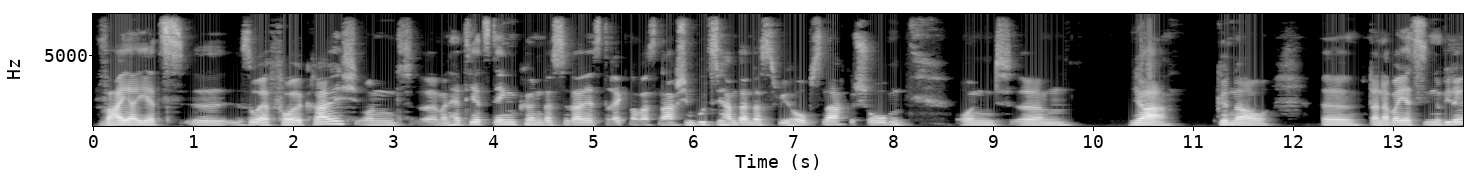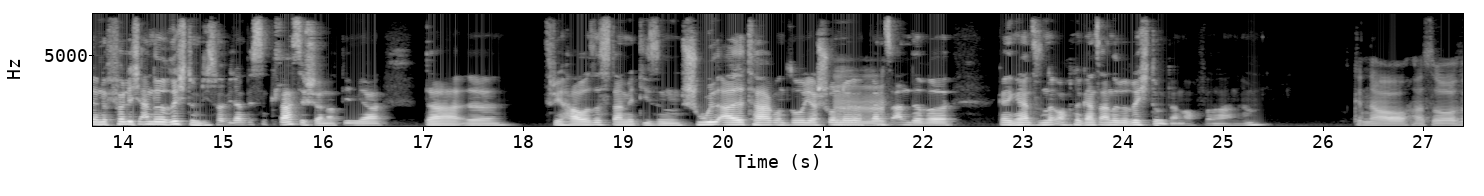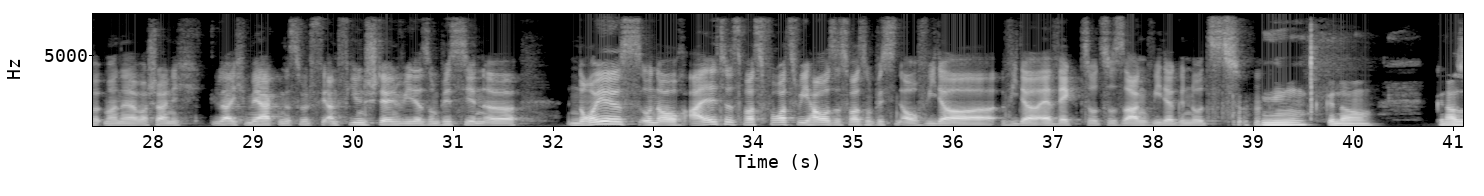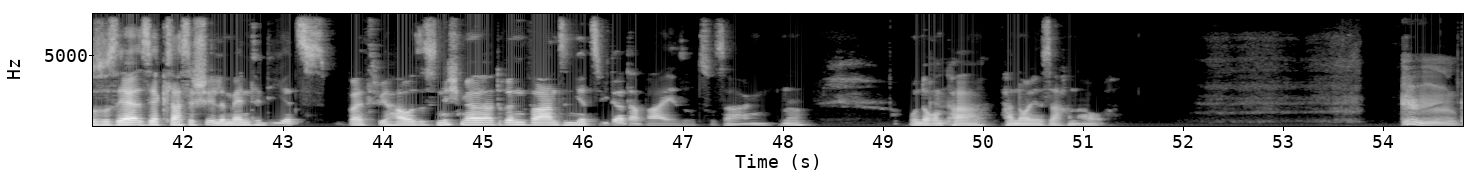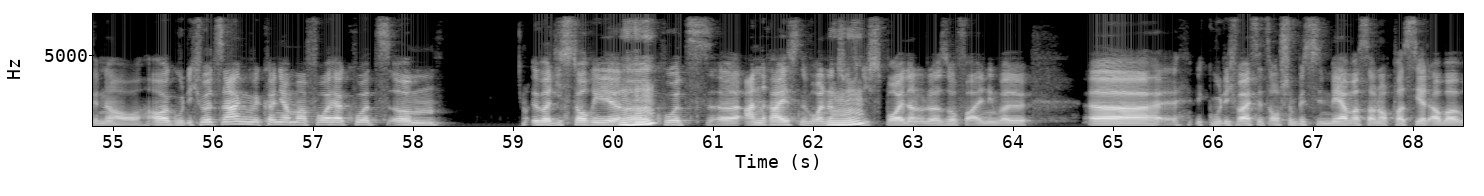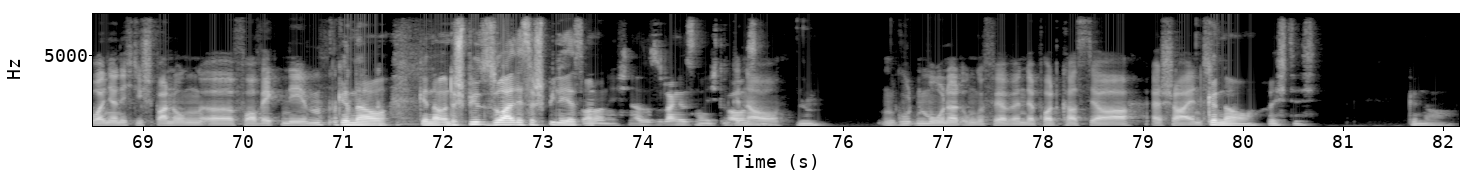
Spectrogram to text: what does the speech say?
war ja jetzt äh, so erfolgreich und äh, man hätte jetzt denken können, dass sie da jetzt direkt noch was nachschieben. Gut, sie haben dann das Three Hopes nachgeschoben und ähm, ja, genau. Äh, dann aber jetzt nur wieder in eine völlig andere Richtung. Diesmal wieder ein bisschen klassischer, nachdem ja da äh, Three Houses dann mit diesem Schulalltag und so ja schon eine Mhm. ganz andere, ganz, auch eine ganz andere Richtung dann auch war. Ne? Genau, also wird man ja wahrscheinlich gleich merken, es wird an vielen Stellen wieder so ein bisschen äh, Neues und auch Altes, was vor Three Houses war, so ein bisschen auch wieder, wieder erweckt, sozusagen, wieder genutzt. Mhm, genau. Genau, also so sehr, sehr klassische Elemente, die jetzt bei Three Houses nicht mehr drin waren, sind jetzt wieder dabei, sozusagen. Ne? Und auch ein Genau. paar, paar neue Sachen auch. Genau, aber gut, ich würde sagen, wir können ja mal vorher kurz ähm, über die Story äh, Mhm. kurz äh, anreißen. Wir wollen natürlich Mhm. nicht spoilern oder so, vor allen Dingen, weil äh, gut, ich weiß jetzt auch schon ein bisschen mehr, was da noch passiert, aber wollen ja nicht die Spannung äh, vorwegnehmen. Genau, genau. Und das Spiel, so alt ist das Spiel jetzt auch noch nicht. Also so lange ist es noch nicht draußen. Genau. Ja. Einen guten Monat ungefähr, wenn der Podcast ja erscheint. Genau, richtig. Genau.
